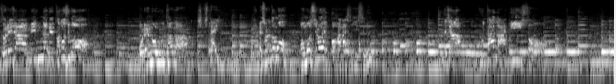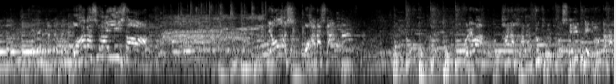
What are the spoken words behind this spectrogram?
それじゃあみんなで楽しもう。俺の歌が聞きたい。それとも面白いお話にする？じゃあ歌がいい人。お話がいい人。よしお話だ。これはハラハラドキドキの西部劇の歌だ。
